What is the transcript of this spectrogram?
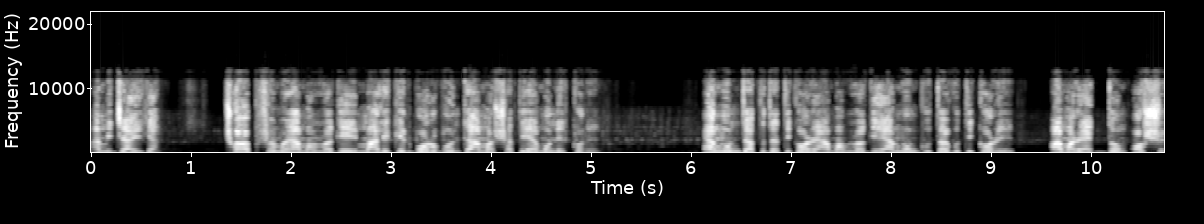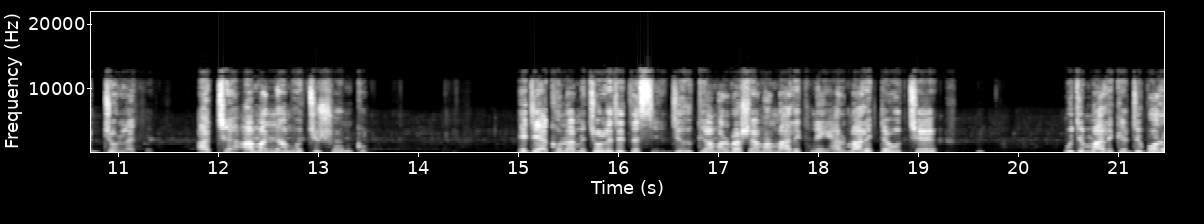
আমি যাই যা সব সময় আমার লাগে এই মালিকের বড় বোনটা আমার সাথে এমন এ করে। এমন জাতাজাতি করে, আমার লগে এমন গুতাগুতি করে, আমার একদম অসহ্য লাগে। আচ্ছা আমার নাম হচ্ছে শুনকু। এই যে এখন আমি চলে যেতেছি, যেহেতু আমার বাসায় আমার মালিক নেই, আর মালিকটা হচ্ছে, ওই যে মালিকের যে বড়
